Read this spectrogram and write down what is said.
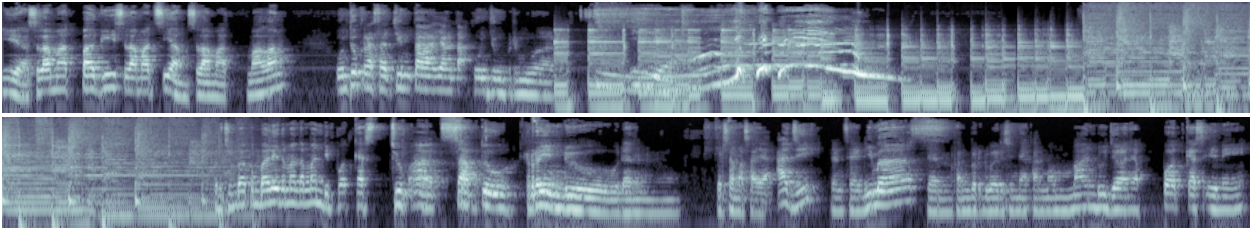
Iya, selamat pagi, selamat siang, selamat malam. untuk rasa cinta yang tak kunjung bermuara Iya. Berjumpa kembali teman-teman di podcast Jumat Sabtu Rindu dan bersama saya Aji dan saya Dimas dan kami berdua di sini akan memandu jalannya podcast ini.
